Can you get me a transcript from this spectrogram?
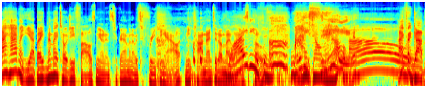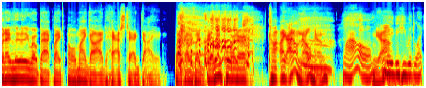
I haven't yet, but I remember I told you he follows me on Instagram and I was freaking out and he commented on my Why last do you post. think? What did I he don't say? know. Oh. I forgot, but I literally wrote back like, "Oh my god!" Hashtag dying. Like I was like Billy Porter. Con- like I don't know him. Wow. Yeah, Maybe he would like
